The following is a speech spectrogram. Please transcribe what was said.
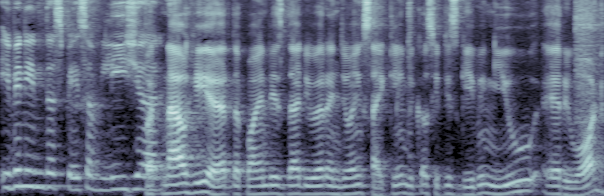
even in the space of leisure. But now here the point is that you are enjoying cycling because it is giving you a reward.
